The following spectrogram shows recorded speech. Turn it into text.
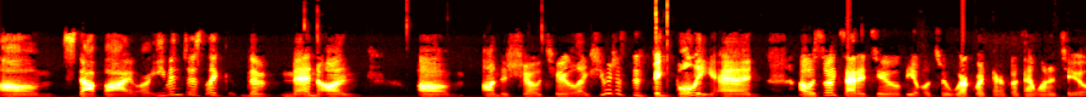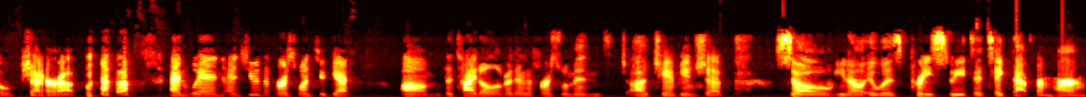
um, stop by, or even just like the men on um, on the show too. Like she was just this big bully, and I was so excited to be able to work with her because I wanted to shut her up and win. And she was the first one to get um, the title over there, the first women's uh, championship. So you know, it was pretty sweet to take that from her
